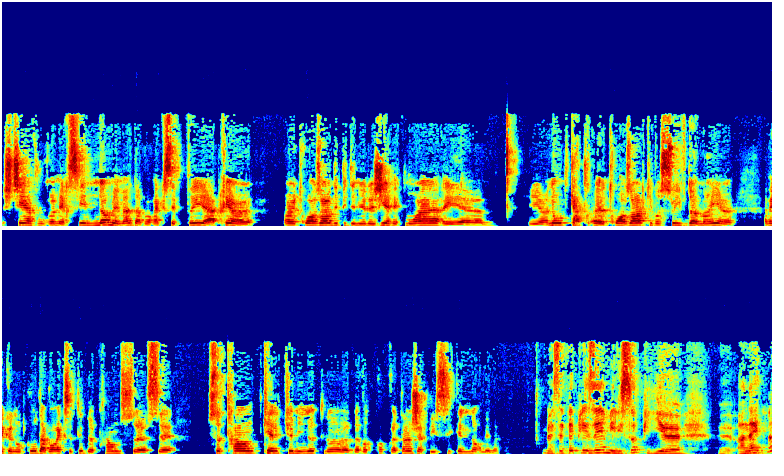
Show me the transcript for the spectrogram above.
je tiens à vous remercier énormément d'avoir accepté, après un, trois heures d'épidémiologie avec moi et, euh, et un autre quatre, trois heures qui va suivre demain avec un autre cours, d'avoir accepté de prendre ce, ce, ce 30 quelques minutes là, de votre propre temps. J'apprécie énormément. Bien, ça fait plaisir, Mélissa. Puis euh, honnêtement,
